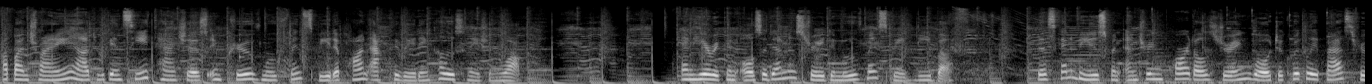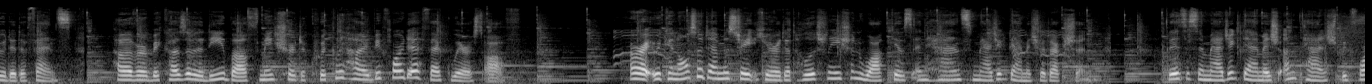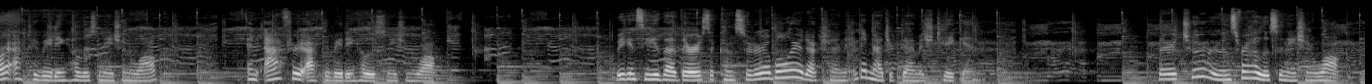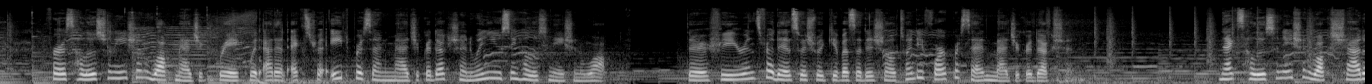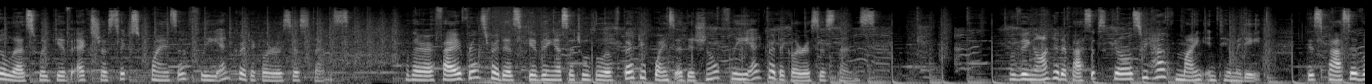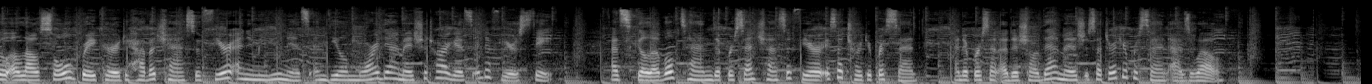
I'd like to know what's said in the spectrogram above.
Upon trying it out, we can see Tanch's improved movement speed upon activating Hallucination Walk. And here we can also demonstrate the movement speed debuff. This can be used when entering portals during WoW to quickly pass through the defense. However, because of the debuff, make sure to quickly hide before the effect wears off. Alright, we can also demonstrate here that Hallucination Walk gives enhanced magic damage reduction. This is a magic damage on before activating Hallucination Walk and after activating Hallucination Walk. We can see that there is a considerable reduction in the magic damage taken. There are two runes for Hallucination Walk. First, Hallucination Walk Magic Break would add an extra 8% magic reduction when using Hallucination Walk. There are 3 runes for this which would give us additional 24% magic reduction. Next, Hallucination Walk Shadowless would give extra 6 points of flee and critical resistance. There are 5 runes for this giving us a total of 30 points additional flee and critical resistance. Moving on to the passive skills, we have Mind Intimidate. This passive will allow Soul Breaker to have a chance to fear enemy units and deal more damage to targets in the fear state. At skill level 10, the percent chance of fear is at 30% and the percent additional damage is at 30% as well.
